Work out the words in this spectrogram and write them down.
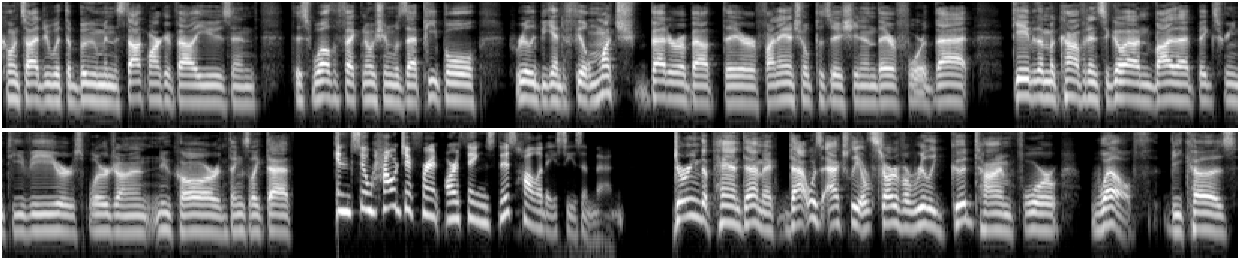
coincided with the boom in the stock market values. And this wealth effect notion was that people really began to feel much better about their financial position, and therefore that gave them a confidence to go out and buy that big screen TV or splurge on a new car and things like that. And so, how different are things this holiday season then? During the pandemic, that was actually a start of a really good time for wealth because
